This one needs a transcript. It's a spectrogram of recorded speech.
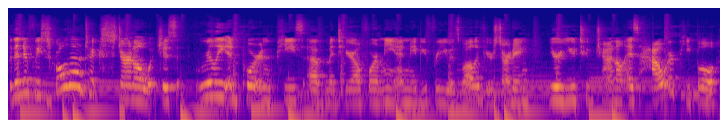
But then if we scroll down to external, which is really important piece of material for me and maybe for you as well if you're starting your YouTube channel is how are people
